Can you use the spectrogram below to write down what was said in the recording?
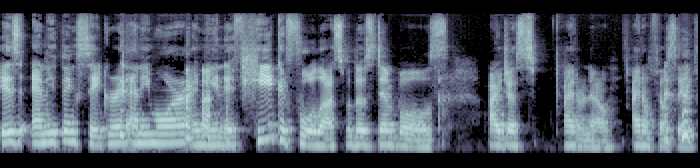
Is anything sacred anymore? I mean, if he could fool us with those dimples, I just I don't know. I don't feel safe.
